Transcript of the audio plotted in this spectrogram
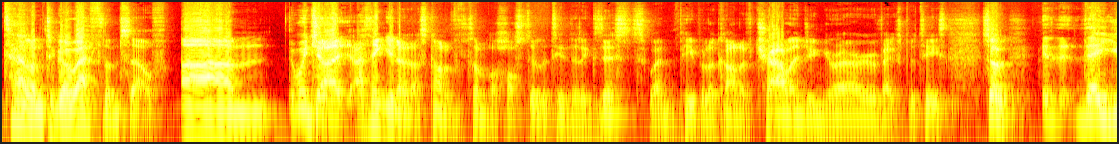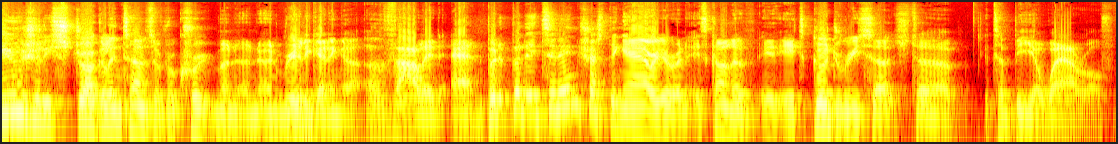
tell them to go f themselves. Um, which I, I, think you know that's kind of some of the hostility that exists when people are kind of challenging your area of expertise. So they usually struggle in terms of recruitment and, and really getting a, a, valid end. But but it's an interesting area and it's kind of it, it's good research to to be aware of.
